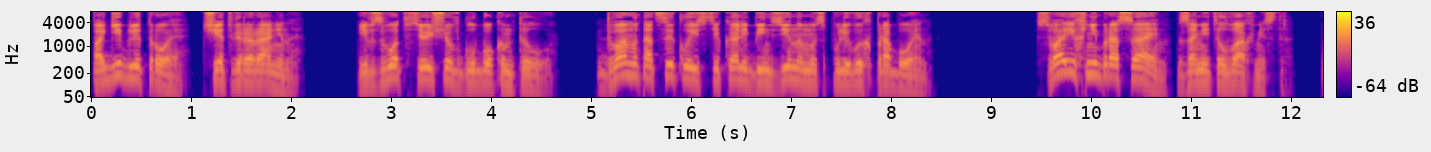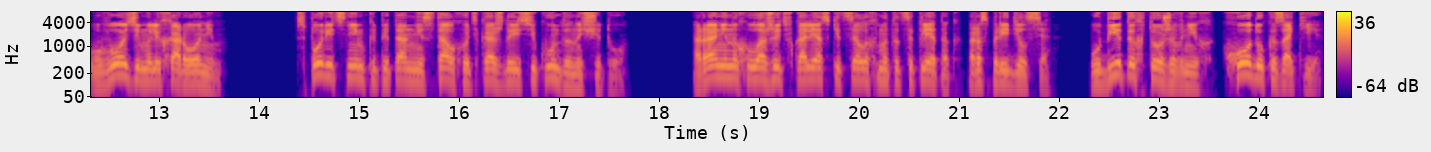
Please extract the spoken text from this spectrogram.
Погибли трое, четверо ранено, и взвод все еще в глубоком тылу. Два мотоцикла истекали бензином из пулевых пробоин. «Своих не бросаем», — заметил вахмистр. «Увозим или хороним». Спорить с ним капитан не стал, хоть каждая секунда на счету. Раненых уложить в коляски целых мотоциклеток, распорядился. Убитых тоже в них, ходу казаки.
